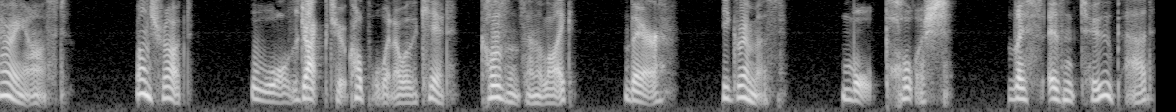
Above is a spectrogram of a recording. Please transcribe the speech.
Harry asked. Ron shrugged was jack to a couple when I was a kid, cousins and the like. There. He grimaced. More push. This isn't too bad.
